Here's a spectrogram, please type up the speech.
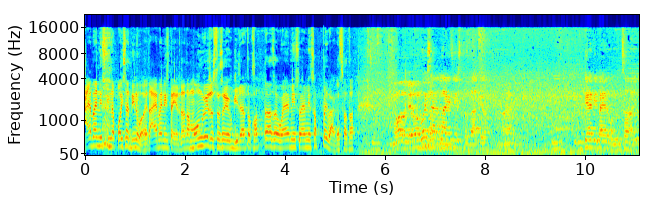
आइबानिस किन्न पैसा दिनुभयो त आइबानिस त हेर्दा त महँगै जस्तो छ यो गिटार त खतरा छ व्यामी स्व्यामी सबै भएको छ त। पैसाको लागि चाहिँ यस्तो भएको थियो ड्याडी बाहिर हुनुहुन्छ होइन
